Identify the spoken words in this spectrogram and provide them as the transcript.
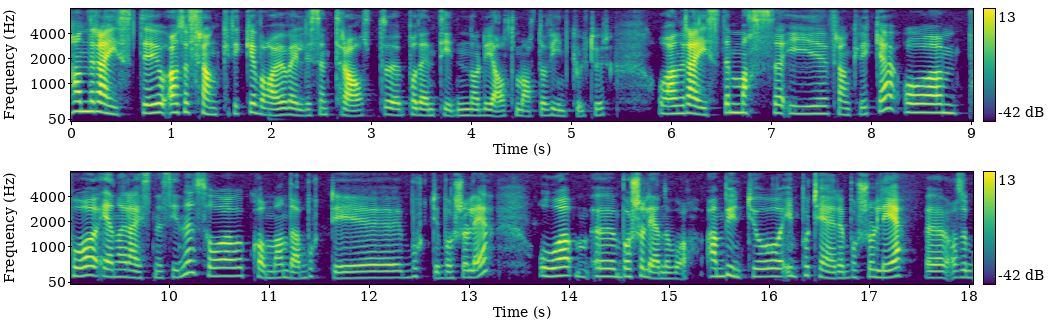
han, reiste jo Altså, Frankrike var jo veldig sentralt eh, på den tiden når det gjaldt mat- og vinkultur. Og han reiste masse i Frankrike, og på en av reisene sine så kom han da borti, borti Beaujolais og uh, Beaujolais Nouveau. Han begynte jo å importere Beaujolais, uh, altså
